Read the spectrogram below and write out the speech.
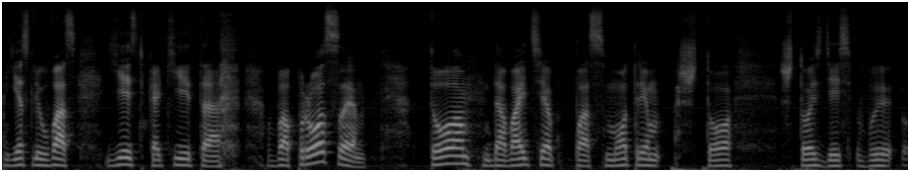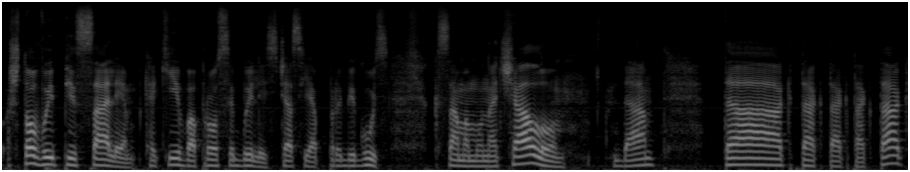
Если у вас есть какие-то вопросы, то давайте посмотрим, что, что здесь вы, что вы писали, какие вопросы были. Сейчас я пробегусь к самому началу, да. Так, так, так, так, так.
